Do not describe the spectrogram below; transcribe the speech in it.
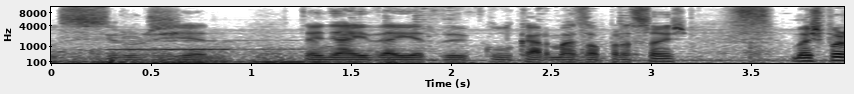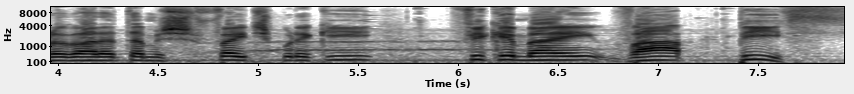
o cirurgiano tenha a ideia de colocar mais operações. Mas por agora estamos feitos por aqui. Fiquem bem, vá, peace!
